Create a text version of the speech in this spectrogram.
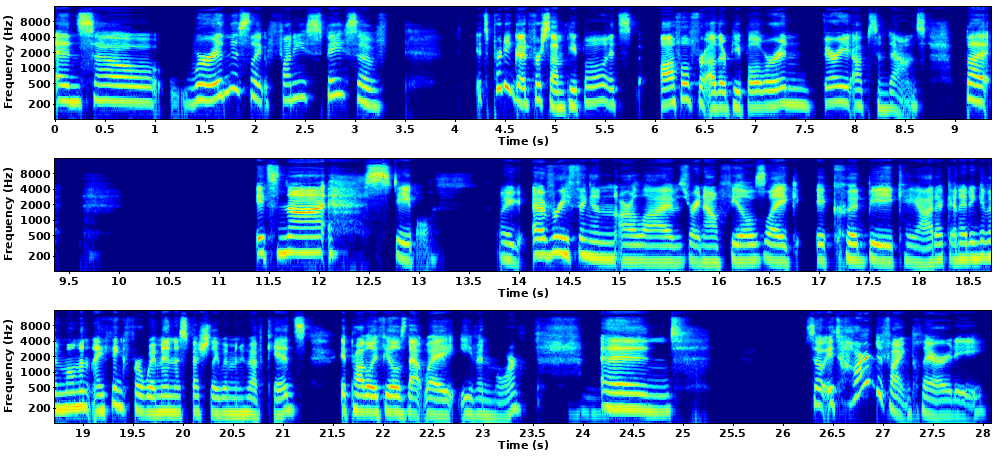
and so we're in this like funny space of it's pretty good for some people. It's awful for other people. We're in very ups and downs, but it's not stable. Like everything in our lives right now feels like it could be chaotic at any given moment. I think for women, especially women who have kids, it probably feels that way even more. Mm-hmm. And so it's hard to find clarity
